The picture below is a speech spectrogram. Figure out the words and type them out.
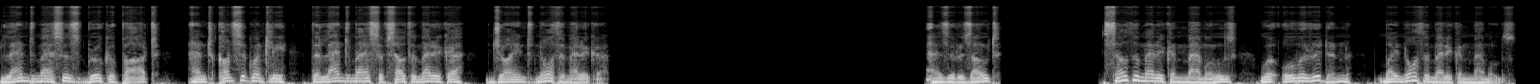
land masses broke apart and consequently the landmass of South America joined North America. As a result, South American mammals were overridden by North American mammals.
